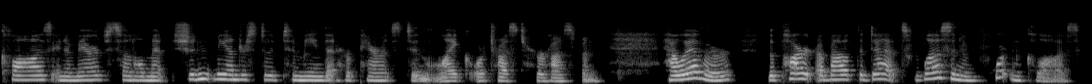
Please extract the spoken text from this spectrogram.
clause in a marriage settlement shouldn't be understood to mean that her parents didn't like or trust her husband. However, the part about the debts was an important clause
